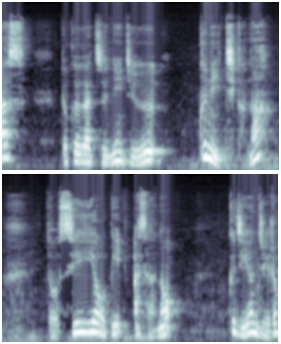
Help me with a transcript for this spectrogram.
ます。6月29日かな水曜日朝の9時46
